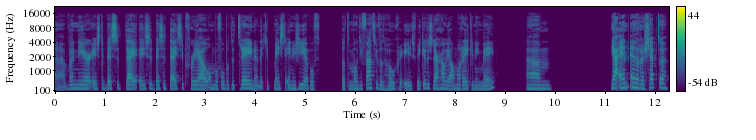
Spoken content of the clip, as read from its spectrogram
Uh, wanneer is, de beste tij- is het beste tijdstip voor jou om bijvoorbeeld te trainen? Dat je het meeste energie hebt of dat de motivatie wat hoger is. Weet je, dus daar hou je allemaal rekening mee. Um, ja, en, en recepten.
